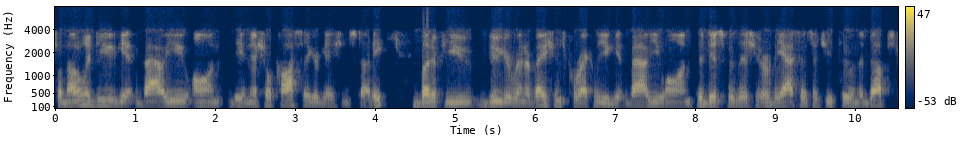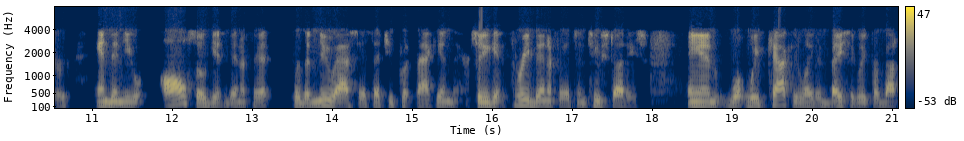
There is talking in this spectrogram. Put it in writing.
So not only do you get value on the initial cost segregation study, but if you do your renovations correctly, you get value on the disposition or the assets that you threw in the dumpster. And then you also get benefit for the new assets that you put back in there. So you get three benefits in two studies. And what we've calculated basically for about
